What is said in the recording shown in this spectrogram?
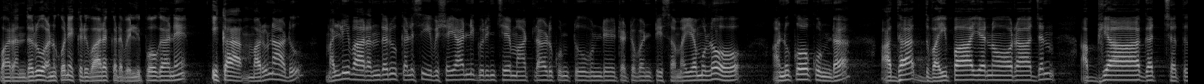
వారందరూ అనుకొని ఎక్కడి వారక్కడ వెళ్ళిపోగానే ఇక మరునాడు మళ్ళీ వారందరూ కలిసి ఈ విషయాన్ని గురించే మాట్లాడుకుంటూ ఉండేటటువంటి సమయములో అనుకోకుండా అధ ద్వైపాయనోరాజన్ అభ్యాగచ్చత్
